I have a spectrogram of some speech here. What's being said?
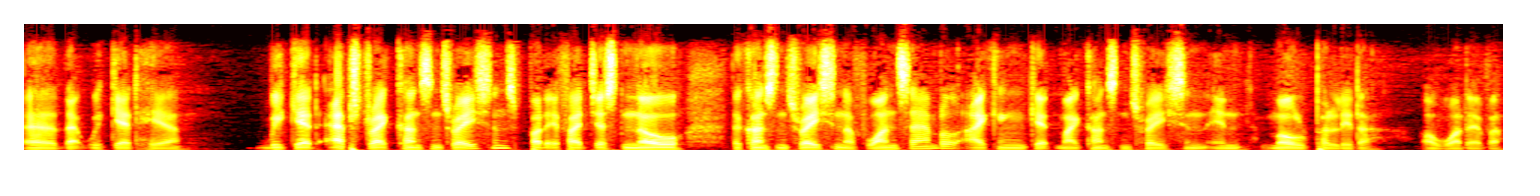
uh, that we get here we get abstract concentrations, but if I just know the concentration of one sample, I can get my concentration in mole per liter or whatever.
